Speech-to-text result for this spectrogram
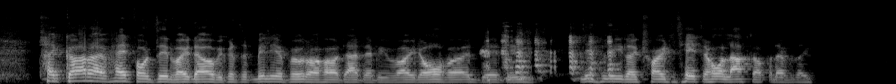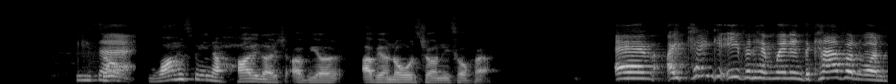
Thank God I have headphones in right now because if Millie and Bruno heard that, they'd be right over and they'd be literally like trying to take the whole laptop and everything. He's, So, uh, what has been the highlight of your of your nose journey so far? Um, I think even him winning the Cavan one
